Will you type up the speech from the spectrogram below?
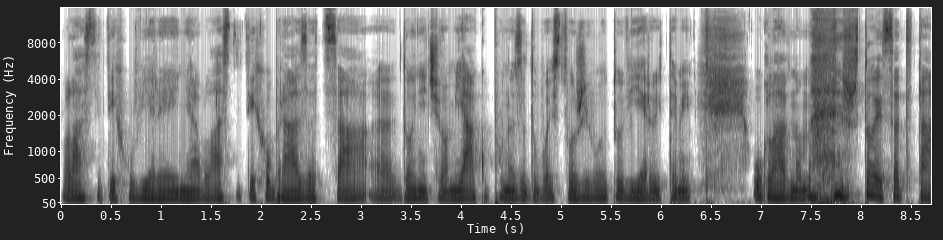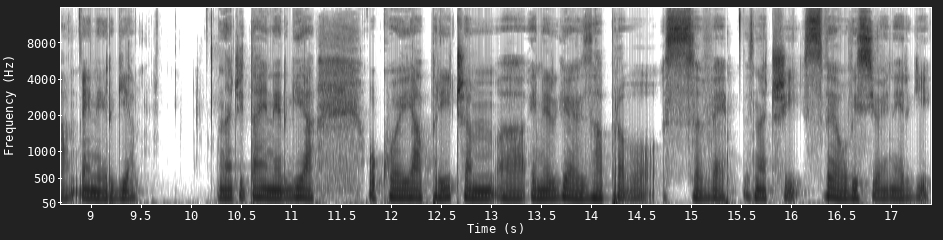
vlastitih uvjerenja, vlastitih obrazaca, uh, donijet će vam jako puno zadovoljstva u životu, vjerujte mi. Uglavnom, što je sad ta energija? Znači ta energija o kojoj ja pričam, energija je zapravo sve. Znači sve ovisi o energiji.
